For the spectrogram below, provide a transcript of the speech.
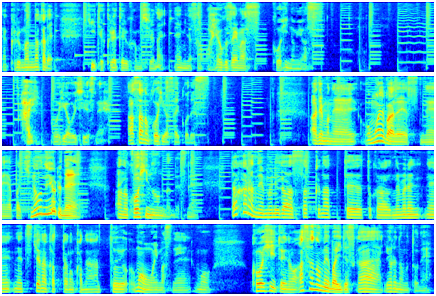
ね、車の中で聞いてくれてるかもしれない、ね、皆さんおはようございます。コーヒー飲みます。はい。コーヒーは美味しいですね。朝のコーヒーは最高です。あでもね思えばですねやっぱり昨日の夜ねあのコーヒー飲んだんですね。だから眠りが浅くなってとか眠れ、ね、寝つけなかったのかなとも思いますね。もうコーヒーというのは朝飲めばいいですが夜飲むとね、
